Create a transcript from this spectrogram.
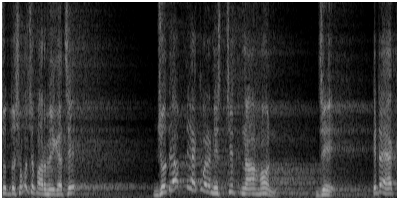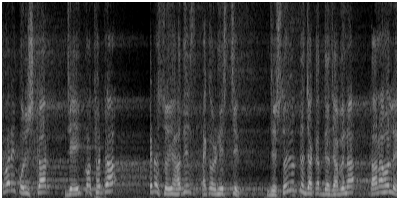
চোদ্দশো বছর পার হয়ে গেছে, যদি আপনি একেবারে নিশ্চিত না হন যে এটা একেবারে পরিষ্কার যে এই কথাটা, এটা সহি হাদিস একেবারে নিশ্চিত। যে সৈয়দদের জাকাত দেওয়া যাবে না, তা না হলে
